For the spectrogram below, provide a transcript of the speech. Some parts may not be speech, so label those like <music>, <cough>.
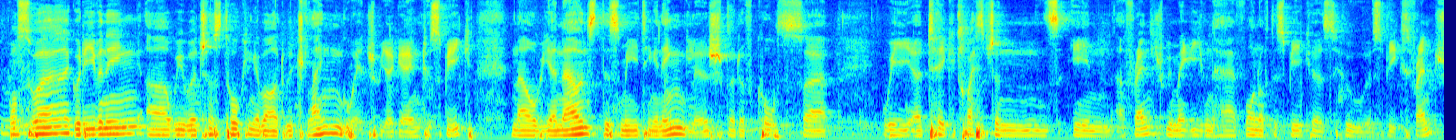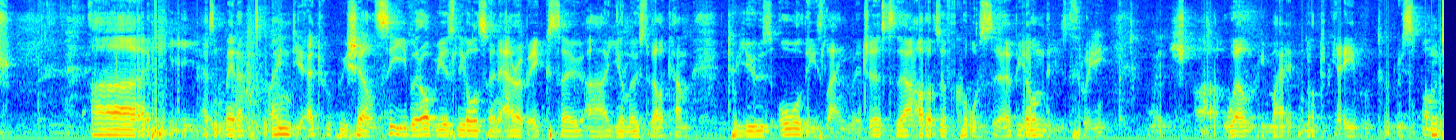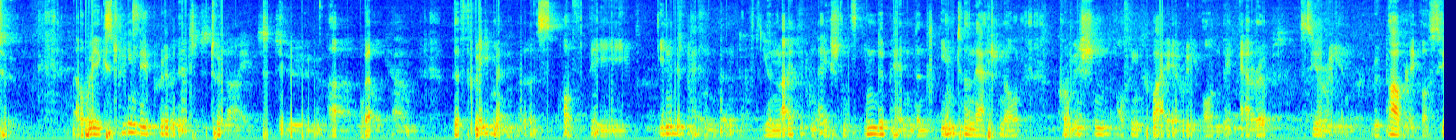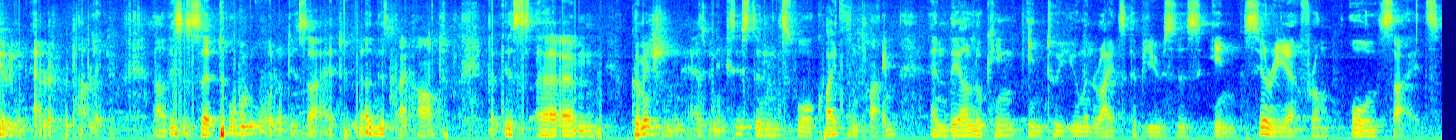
Bonsoir, good evening. Uh, we were just talking about which language we are going to speak. Now, we announced this meeting in English, but of course, uh, we uh, take questions in uh, French. We may even have one of the speakers who speaks French. Uh, he hasn't made up his mind yet, we shall see, but obviously also in Arabic, so uh, you're most welcome to use all these languages. There are others, of course, beyond these three, which, well, we might not be able to respond to. Now, we're extremely privileged tonight to uh, welcome the three members of the independent, United Nations Independent International Commission of Inquiry on the Arab Syrian Republic or Syrian Arab Republic. Now, this is a tall order desire to learn this by heart, but this um, commission has been in existence for quite some time, and they are looking into human rights abuses in Syria from all sides.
